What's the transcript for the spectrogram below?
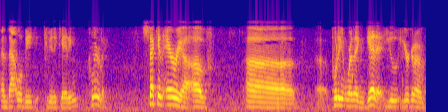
And that will be communicating clearly. Second area of uh, uh, putting it where they can get it, you, you're going to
